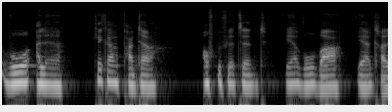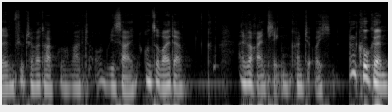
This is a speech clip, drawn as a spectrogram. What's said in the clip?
wo alle Kicker, Panther aufgeführt sind, wer wo war, wer gerade einen Future-Vertrag bekommen hat und Resign und so weiter. Einfach reinklicken, könnt ihr euch angucken.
